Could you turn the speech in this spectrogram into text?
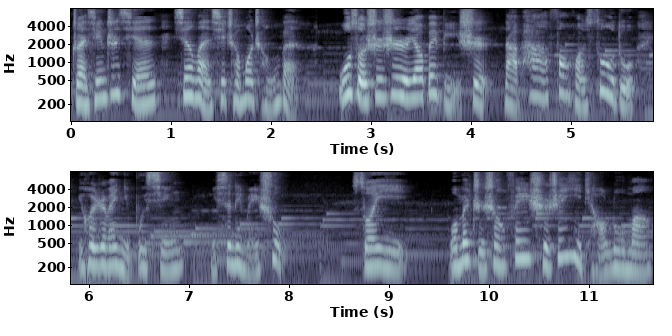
转型之前先惋惜沉没成本，无所事事要被鄙视，哪怕放缓速度也会认为你不行，你心里没数。所以，我们只剩飞驰这一条路吗？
